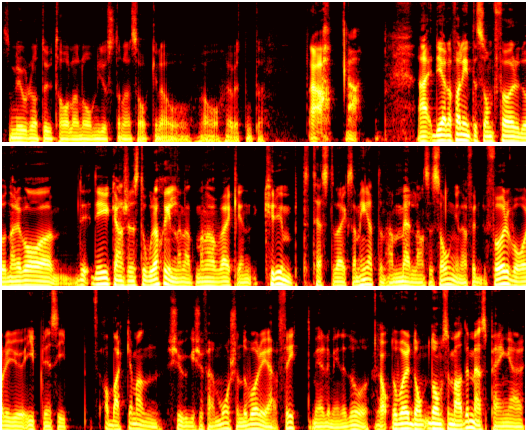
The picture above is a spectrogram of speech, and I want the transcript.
som gjorde något uttalande om just de här sakerna och ja, jag vet inte. Ah, Ja. Nej, det är i alla fall inte som förr då när det var, det, det är ju kanske den stora skillnaden att man har verkligen krympt testverksamheten här mellan säsongerna. För förr var det ju i princip, ja, backar man 20-25 år sedan, då var det ju här fritt mer eller mindre. Då, Ja. då var det de, de som hade mest pengar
